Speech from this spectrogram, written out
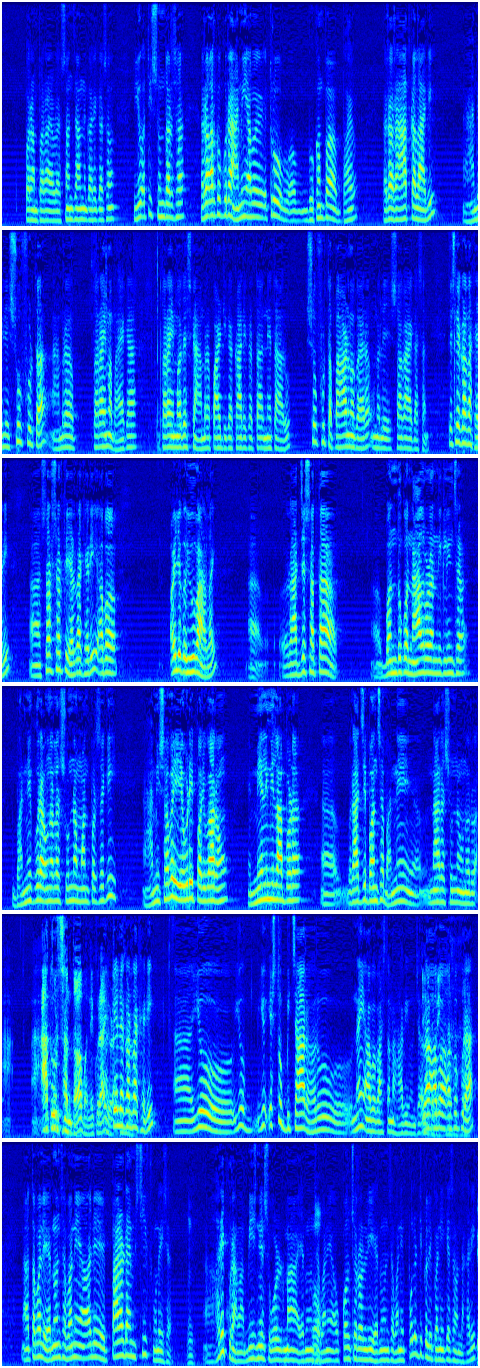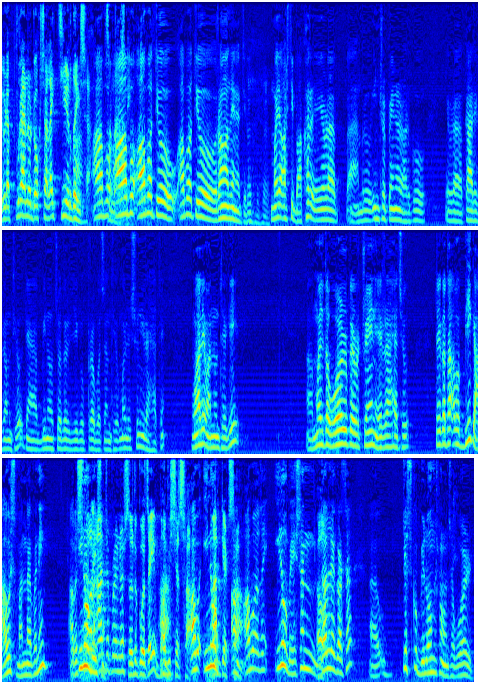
परम्परा एउटा सञ्चालन गरेका छौँ। यो अति सुन्दर छ र अर्को कुरा हामी अब यत्रो भूकम्प भयो र राहतका लागि हामीले सोफुर्त हाम्रा तराईमा भएका तराई मधेसका हाम्रा पार्टीका कार्यकर्ता नेताहरू सोफुर्त पहाडमा गएर उनीहरूले सघाएका छन्। त्यसले गर्दाखेरि अ, सरसर्ती हेर्दाखेरि अब अहिलेको युवाहरूलाई राज्य सत्ता अ, बन्दुकको नालबाट निक्लिन्छ भन्ने कुरा उनीहरूलाई सुन्न मनपर्छ कि हामी सबै एउटै परिवार हौँ मेलमिलापबाट राज्य बन्छ भन्ने नारा सुन्न उनीहरू आतुर छन् त भन्ने कुरा त्यसले गर्दाखेरि यो यो यो यस्तो विचारहरू नै अब वास्तवमा हावी हुन्छ। र अब। अर्को कुरा तपाईँले हेर्नुहुन्छ भने अहिले प्याराडाइम सिफ्ट हुँदैछ। हरेक कुरामा बिजनेस वर्ल्डमा हेर्नुहुन्छ। भने अब कल्चरल्ली हेर्नुहुन्छ भने पोलिटिकली पनि के छ भन्दाखेरि एउटा पुरानो डोक्सालाई चिर्दैछ अब। अब अब त्यो अब त्यो रहँदैन त्यो। मैले अस्ति भर्खर एउटा हाम्रो इन्टरप्रेनरहरूको एउटा कार्यक्रम थियो त्यहाँ विनोद चौधरीजीको प्रवचन थियो मैले सुनिरहेको थिएँ। उहाँले भन्नुहुन्थ्यो कि मैले त वर्ल्डको एउटा ट्रेन हेरिरहेको छु। त्यो कथा अब बिग हाउस भन्दा पनि चाहिँ भविष्य छ अब इनो अँ, अब चाहिँ इनोभेसन। जसले गर्छ अ, त्यसको बिलोङ्समा हुन्छ वर्ल्ड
